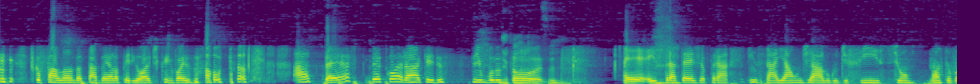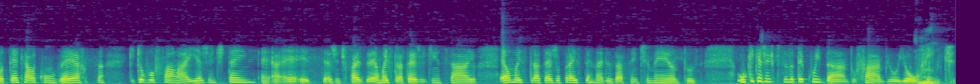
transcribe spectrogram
Fica falando a tabela periódica em voz alta até decorar aqueles símbolos Decorar, todos. É, é estratégia para ensaiar um diálogo difícil. Nossa, eu vou ter aquela conversa que, que eu vou falar? E a gente tem, é, é, é, a gente faz, é uma estratégia de ensaio, é uma estratégia para externalizar sentimentos. O que, que a gente precisa ter cuidado, Fábio e ouvintes,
